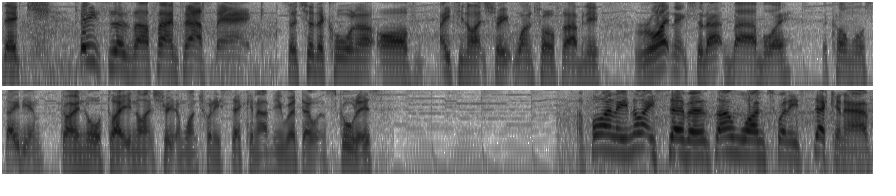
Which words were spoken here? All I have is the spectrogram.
Their pizzas are fantastic. So to the corner of 89th Street, 112th Avenue, right next to that bad boy, the Commonwealth Stadium, going north to 89th Street and 122nd Avenue where Delton School is. And finally, 97th and 122nd Ave.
